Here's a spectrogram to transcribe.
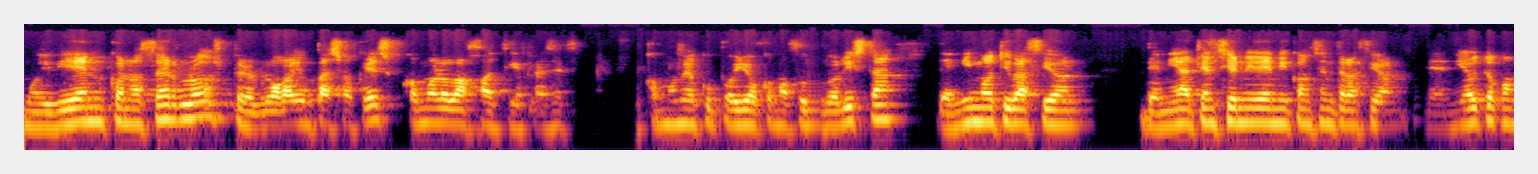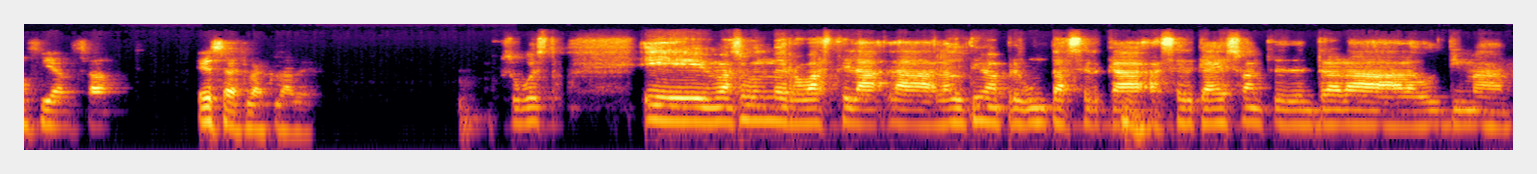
muy bien conocerlos, pero luego hay un paso que es cómo lo bajo a tierra, es decir, cómo me ocupo yo como futbolista de mi motivación, de mi atención y de mi concentración, de mi autoconfianza. Esa es la clave. Por supuesto. Eh, más o menos me robaste la, última pregunta acerca, acerca de eso antes de entrar a la última,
